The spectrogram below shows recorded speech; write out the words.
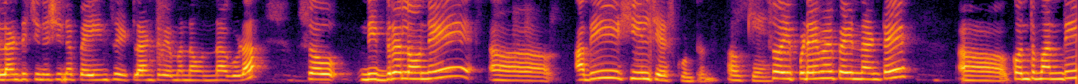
ఎలాంటి చిన్న చిన్న పెయిన్స్ ఇట్లాంటివి ఏమైనా ఉన్నా కూడా సో నిద్రలోనే అది హీల్ చేసుకుంటుంది. ఓకే. సో ఇప్పుడు ఏమైపోయిందంటే కొంతమంది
